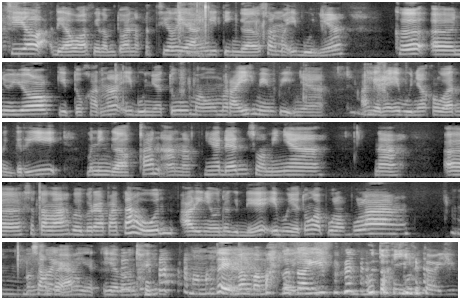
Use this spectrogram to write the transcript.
kecil. Di awal film tuh anak kecil yang ditinggal sama ibunya ke eh, New York gitu karena ibunya tuh mau meraih mimpinya akhirnya ibunya keluar negeri meninggalkan anaknya dan suaminya nah eh, setelah beberapa tahun Alinya udah gede ibunya tuh nggak pulang-pulang Hmm, sampai Toib. akhir iya bang Toib mama Toib bang mama Gue toib Bu Toib. Toib.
